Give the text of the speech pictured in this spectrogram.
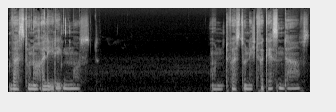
Was du noch erledigen musst und was du nicht vergessen darfst.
